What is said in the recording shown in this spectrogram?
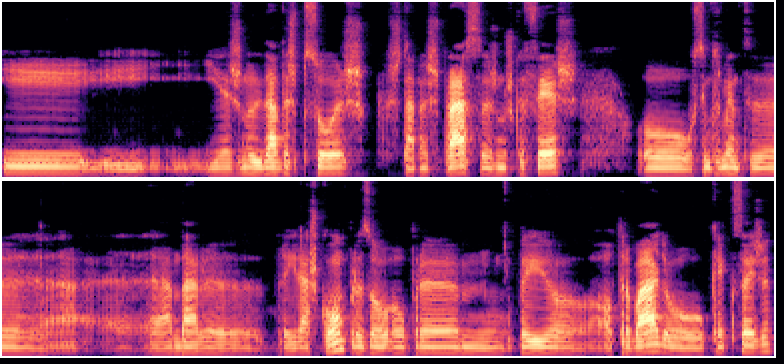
e, e, a generalidade das pessoas que está nas praças, nos cafés ou simplesmente a, a andar eh, para ir às compras ou, ou para, hum, para ir ao, ao, trabalho ou o que é que seja,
